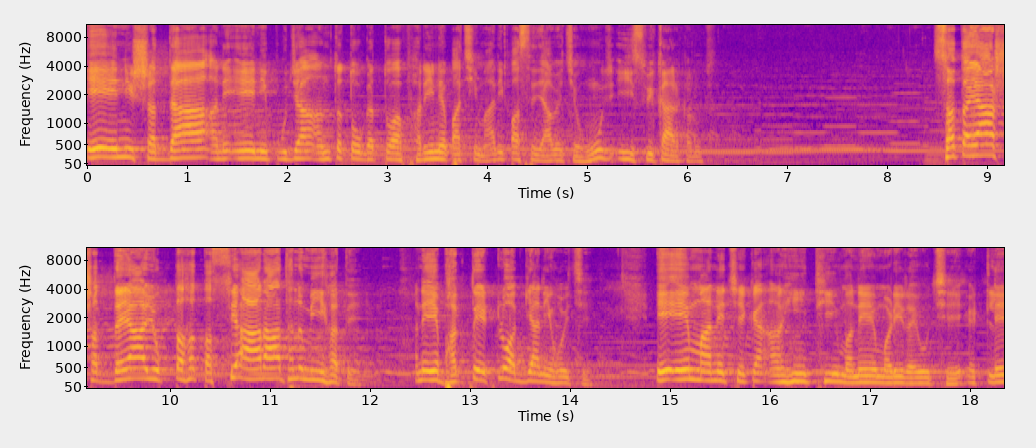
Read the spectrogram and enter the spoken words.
એ એની શ્રદ્ધા અને એ એની પૂજા અંતતો ગત્વા ફરીને પાછી મારી પાસે જ આવે છે હું જ એ સ્વીકાર કરું છું સતયા શ્રદ્ધયા યુક્ત તસ્ય આરાધન મીહતે અને એ ભક્ત એટલો અજ્ઞાની હોય છે એ એમ માને છે કે અહીંથી મને મળી રહ્યું છે એટલે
